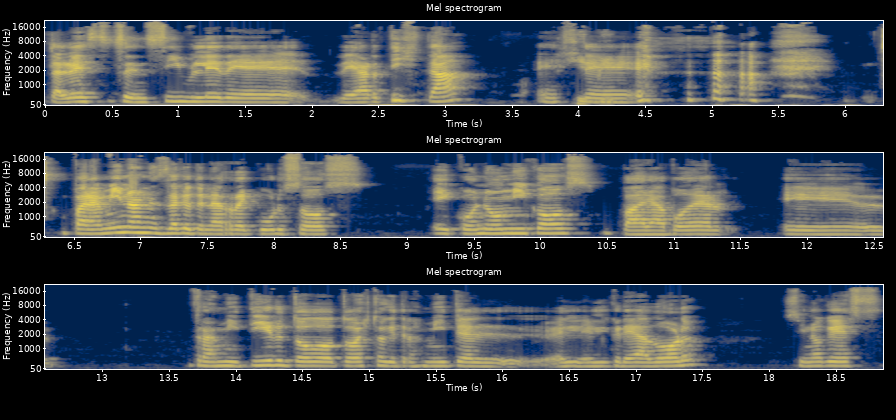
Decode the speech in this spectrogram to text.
tal vez sensible de, de artista, este, para mí no es necesario tener recursos económicos para poder eh, transmitir todo, todo esto que transmite el- el creador, sino que es,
